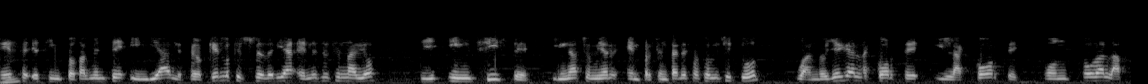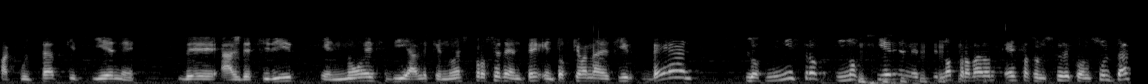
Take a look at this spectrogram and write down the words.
es, es totalmente inviable. Pero ¿qué es lo que sucedería en ese escenario si insiste Ignacio Mier en presentar esa solicitud? Cuando llegue a la Corte y la Corte, con toda la facultad que tiene de al decidir que no es viable, que no es procedente, entonces ¿qué van a decir? Vean, los ministros no quieren, este, no aprobaron esta solicitud de consulta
